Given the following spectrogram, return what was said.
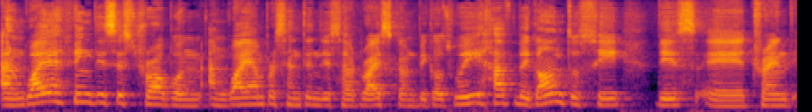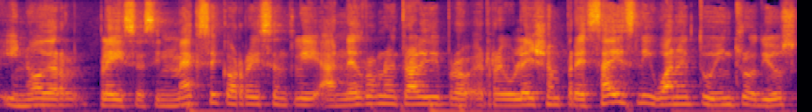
and why I think this is troubling and why I'm presenting this at RightsCon because we have begun to see this uh, trend in other places. In Mexico recently, a network neutrality regulation precisely wanted to introduce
